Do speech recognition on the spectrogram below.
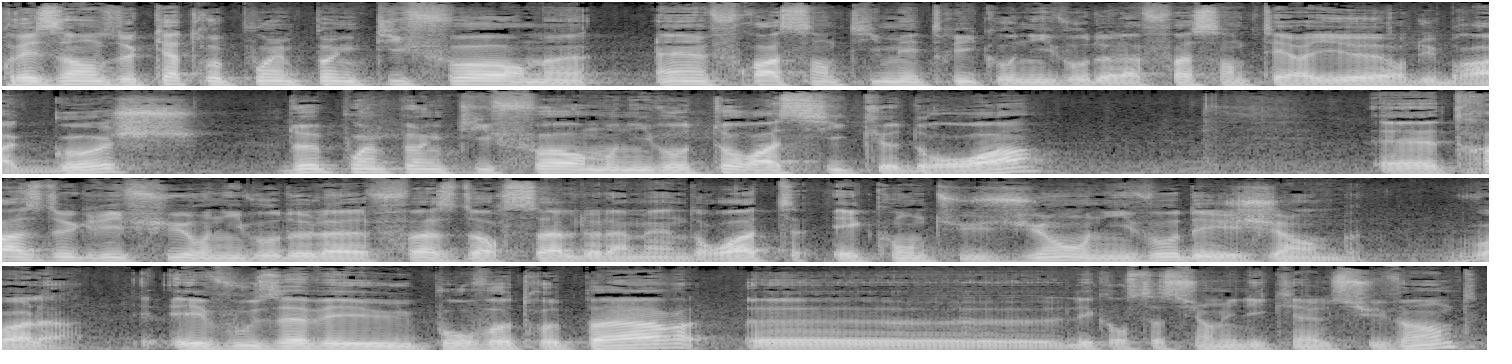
présence de quatre points punctiformes infracentimétriques au niveau de la face antérieure du bras gauche, deux points punctiformes au niveau thoracique droit, euh, traces de griffure au niveau de la face dorsale de la main droite et contusion au niveau des jambes. Voilà. Et vous avez eu pour votre part euh, les constatations médicales suivantes.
